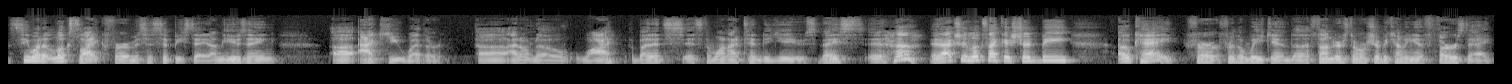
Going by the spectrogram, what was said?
see what it looks like for Mississippi State. I'm using uh, AccuWeather. Uh, I don't know why, but it's it's the one I tend to use. They, huh? It actually looks like it should be okay for for the weekend. The thunderstorm should be coming in Thursday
